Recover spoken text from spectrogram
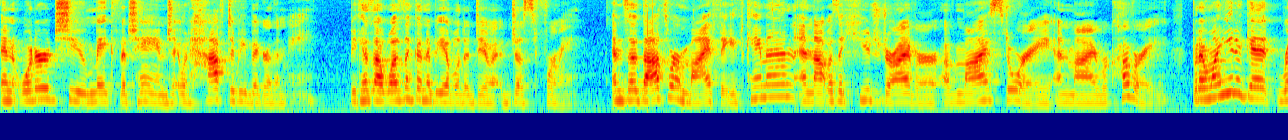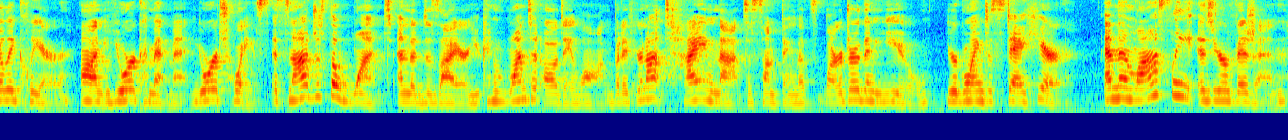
in order to make the change, it would have to be bigger than me because I wasn't going to be able to do it just for me. And so that's where my faith came in, and that was a huge driver of my story and my recovery. But I want you to get really clear on your commitment, your choice. It's not just the want and the desire. You can want it all day long, but if you're not tying that to something that's larger than you, you're going to stay here. And then lastly is your vision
